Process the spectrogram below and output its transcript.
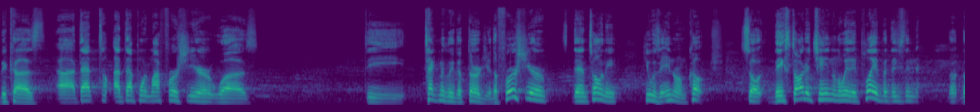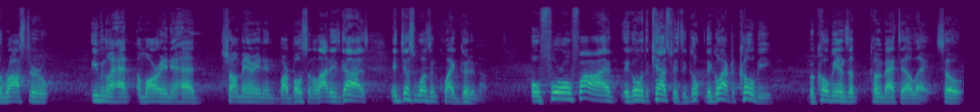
because uh, at, that t- at that point, my first year was the technically the third year. The first year, D'Antoni, he was an interim coach. So they started changing the way they played, but they just didn't, the, the roster, even though I had Amar'e and it had Shawn Marion and Barbosa and a lot of these guys, it just wasn't quite good enough. 04, 05, they go with the cap space. They go, they go after Kobe, but Kobe ends up coming back to LA. So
